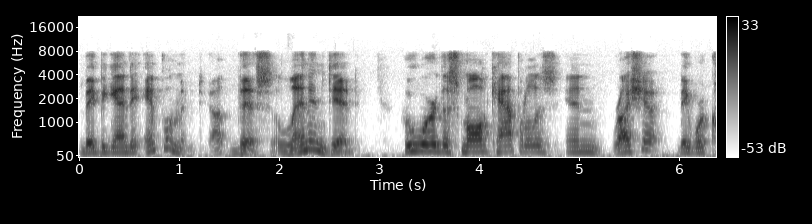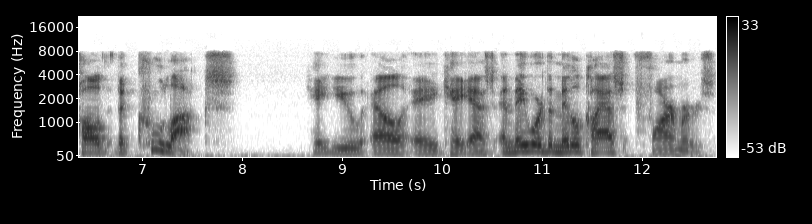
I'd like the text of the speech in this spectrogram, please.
they began to implement uh, this. Lenin did. Who were the small capitalists in Russia? They were called the kulaks, K U L A K S, and they were the middle class farmers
